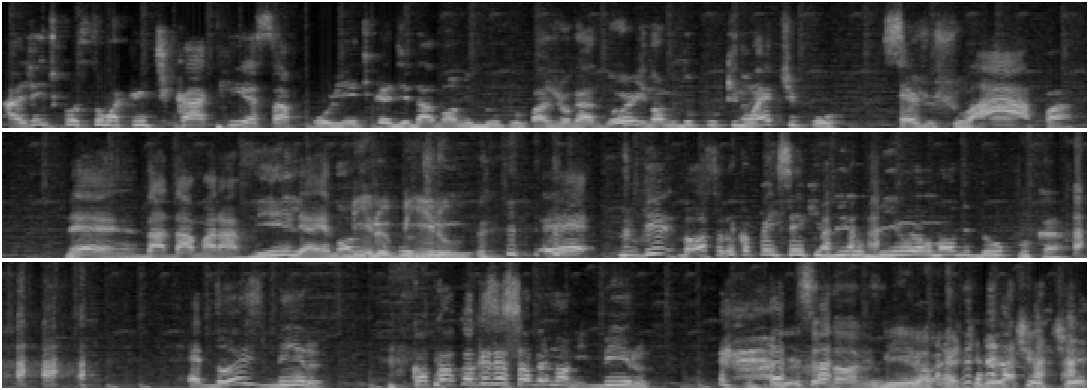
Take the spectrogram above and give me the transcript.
a gente costuma criticar aqui essa política de dar nome duplo pra jogador, e nome duplo que não é tipo Sérgio Chulapa, né? Dadá Maravilha, é nome Biro duplo Biro. de... É, Bi- nossa, eu nunca pensei que Biro Biro é o nome duplo, cara. É dois Biro. Qual, qual, qual que é o seu sobrenome? Biro. E o seu nome? Biro. É que nem o Tietê.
